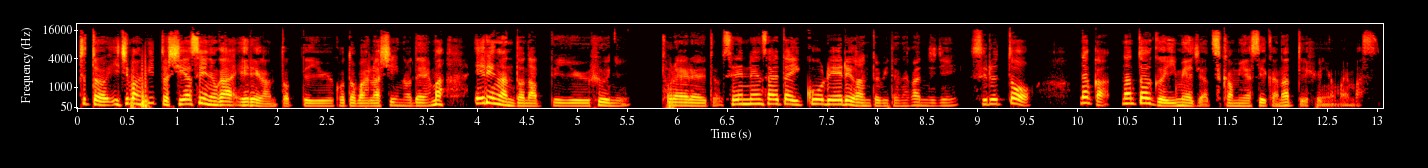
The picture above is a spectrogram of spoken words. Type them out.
ちょっと一番フィットしやすいのがエレガントっていう言葉らしいので、まあ、エレガントなっていう風に捉えられると、洗練されたイコールエレガントみたいな感じにすると、なんか、なんとなくイメージはつかみやすいかなっていう風に思います。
